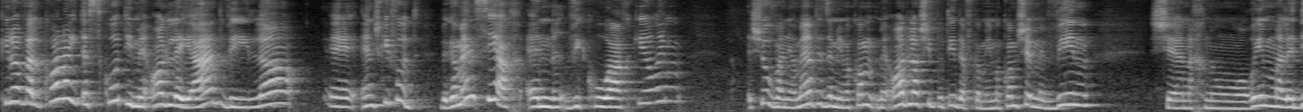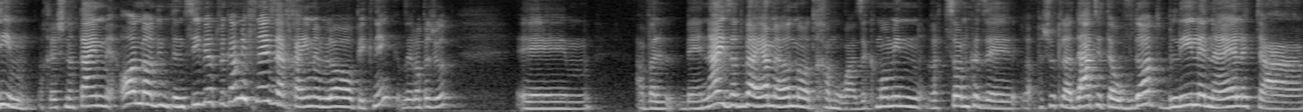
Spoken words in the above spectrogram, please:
כאילו, אבל כל ההתעסקות היא מאוד ליד, והיא לא, אה, אין שקיפות. וגם אין שיח, אין ויכוח, כי הורים, שוב, אני אומרת את זה ממקום מאוד לא שיפוטי דווקא, ממקום שמבין שאנחנו הורים מלדים, אחרי שנתיים מאוד מאוד אינטנסיביות, וגם לפני זה החיים הם לא פיקניק, זה לא פשוט. אבל בעיניי זאת בעיה מאוד מאוד חמורה, זה כמו מין רצון כזה, פשוט לדעת את העובדות בלי לנהל את, ה...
